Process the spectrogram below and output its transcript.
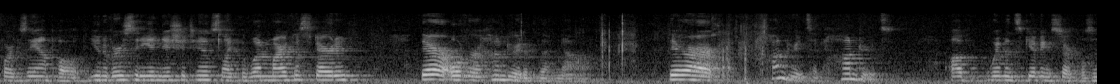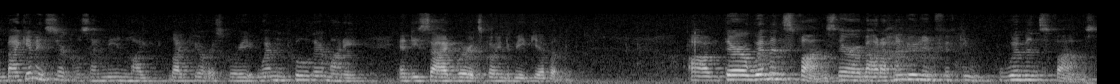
for example, university initiatives like the one Martha started, there are over a hundred of them now. There are hundreds and hundreds of women's giving circles. And by giving circles, I mean like, like yours, where women pool their money and decide where it's going to be given. Um, there are women's funds. There are about 150 women's funds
